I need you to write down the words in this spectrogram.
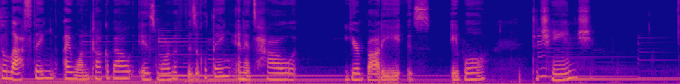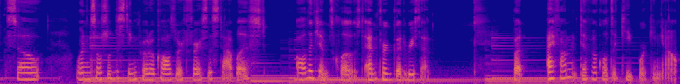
The last thing I want to talk about is more of a physical thing, and it's how your body is able to change. So, when social distancing protocols were first established, all the gyms closed, and for good reason. But I found it difficult to keep working out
